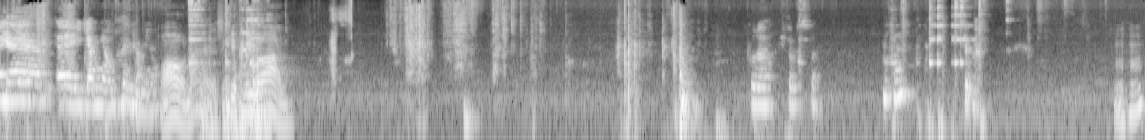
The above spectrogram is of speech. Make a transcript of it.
Yes. Uh, yum yum yum yum. Wow, nice. Give me one. Bruder, ich glaube, das war. Mhm.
